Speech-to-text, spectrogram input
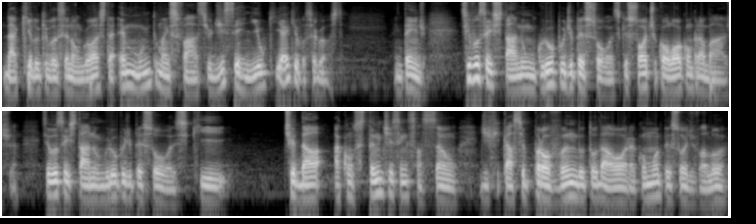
daquilo que você não gosta, é muito mais fácil discernir o que é que você gosta. Entende? Se você está num grupo de pessoas que só te colocam para baixo, se você está num grupo de pessoas que te dá a constante sensação de ficar se provando toda hora como uma pessoa de valor,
